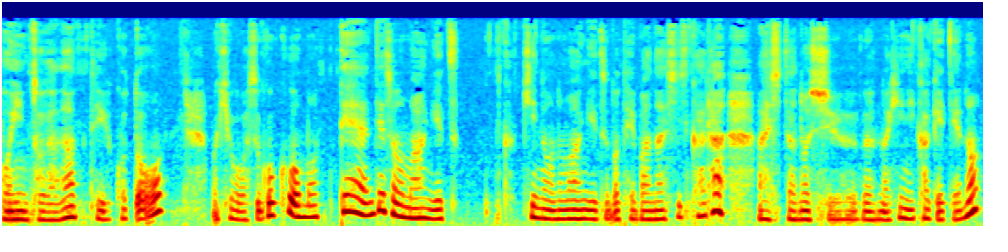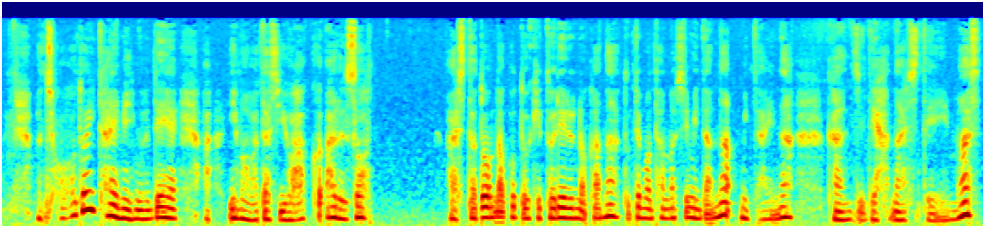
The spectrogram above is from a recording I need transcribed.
ポイントだなっていうことを、まあ、今日はすごく思ってでその満月昨日の満月の手放しから明日の秋分の日にかけての、まあ、ちょうどいいタイミングであ今私余白あるぞ明日どんなことを受け取れるのかなとても楽しみだなみたいな感じで話しています。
